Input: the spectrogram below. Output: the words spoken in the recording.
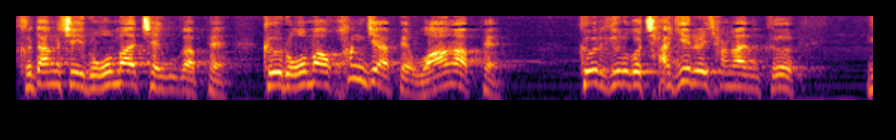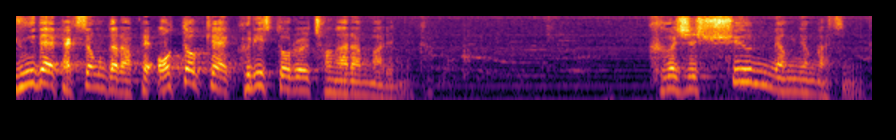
그 당시 로마 제국 앞에, 그 로마 황제 앞에, 왕 앞에, 그, 그리고 자기를 향한 그 유대 백성들 앞에 어떻게 그리스도를 전하란 말입니까? 그것이 쉬운 명령 같습니다.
